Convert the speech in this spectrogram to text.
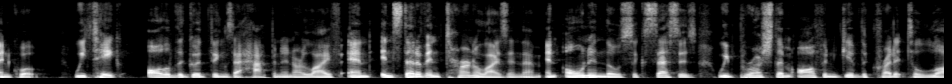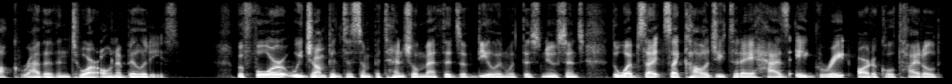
End quote. We take all of the good things that happen in our life and instead of internalizing them and owning those successes, we brush them off and give the credit to luck rather than to our own abilities. Before we jump into some potential methods of dealing with this nuisance, the website Psychology Today has a great article titled,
